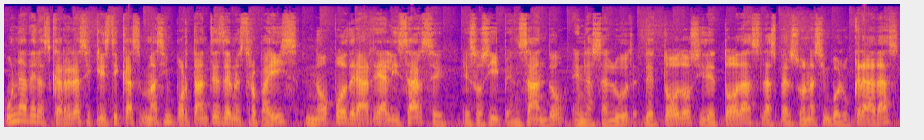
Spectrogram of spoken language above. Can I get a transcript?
Una de las carreras ciclísticas más importantes de nuestro país no podrá realizarse, eso sí, pensando en la salud de todos y de todas las personas involucradas,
